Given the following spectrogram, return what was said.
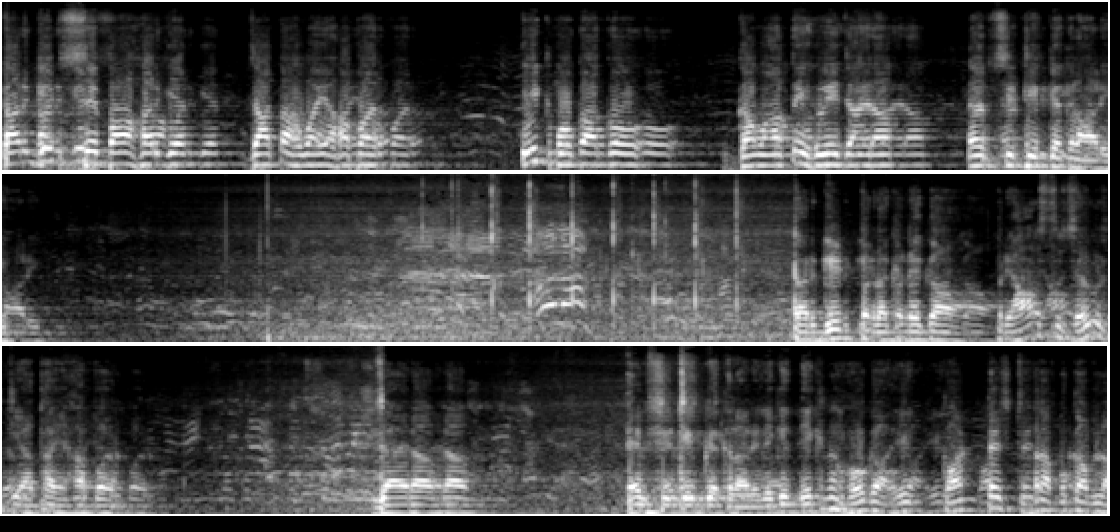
टारगेट से बाहर गेंद जाता हुआ यहाँ पर। एक मौका को गंवाते हुए जायरा एफसी टीम के खिलाड़ी। टारगेट पर रखने का प्रयास तो ज़रूर किया था यहाँ पर। जयराम एफसी टीम के खिलाड़ी, लेकिन देखना होगा एक कॉन्टेस्ट भरा मुकाबला।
